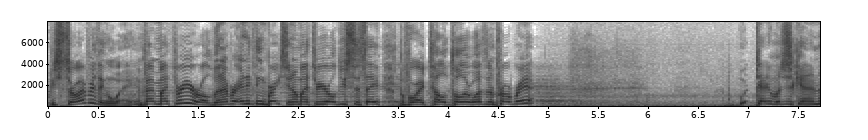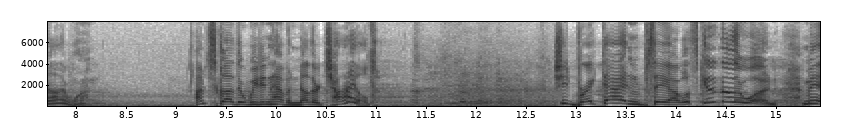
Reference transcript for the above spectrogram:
We just throw everything away. In fact, my three year old, whenever anything breaks, you know my three year old used to say before I told, told her it wasn't appropriate? Daddy, we'll just get another one. I'm just glad that we didn't have another child. She'd break that and say, oh, let's get another one. I mean,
